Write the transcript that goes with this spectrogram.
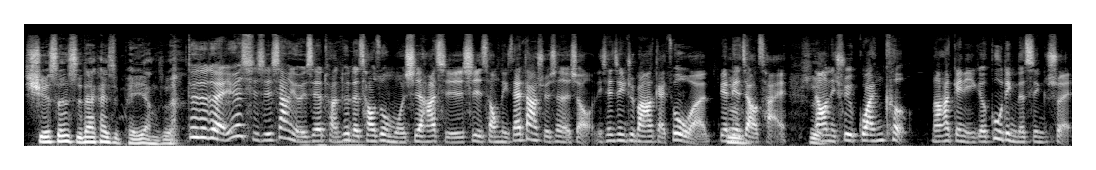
学生时代开始培养，是吧？对对对，因为其实像有一些团队的操作模式，它其实是从你在大学生的时候，你先进去帮他改作文、编列教材，是然后你去观课，然后他给你一个固定的薪水，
